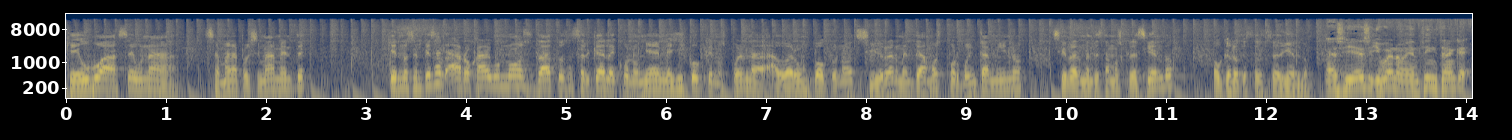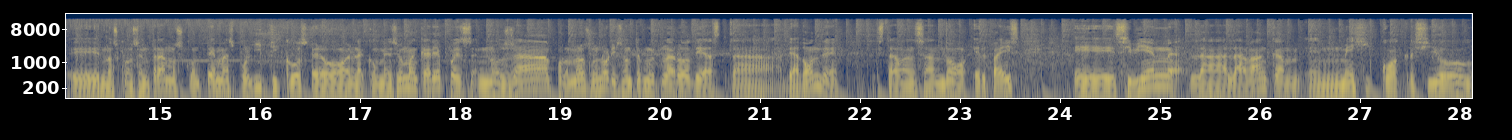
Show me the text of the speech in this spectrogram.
que hubo hace una semana aproximadamente que nos empiezan a arrojar algunos datos acerca de la economía de México que nos ponen a, dudar un poco, ¿no? Si realmente vamos por buen camino, si realmente estamos creciendo o qué es lo que está sucediendo. Así es, y bueno, en Think Tank eh, nos concentramos con temas políticos, pero en la convención bancaria pues nos da por lo menos un horizonte muy claro de hasta de a dónde está avanzando el país. Eh, si bien la, la, banca en México ha crecido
